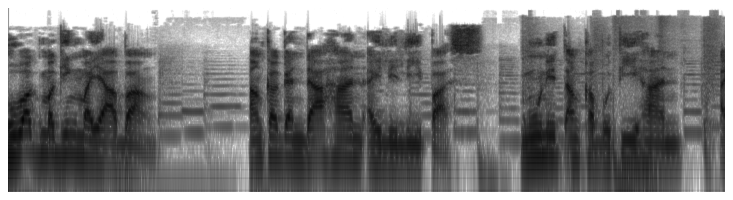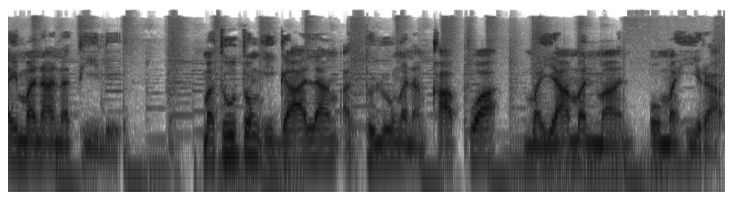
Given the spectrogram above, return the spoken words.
huwag maging mayabang. Ang kagandahan ay lilipas, ngunit ang kabutihan ay mananatili. Matutong igalang at tulungan ang kapwa, mayaman man o mahirap.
